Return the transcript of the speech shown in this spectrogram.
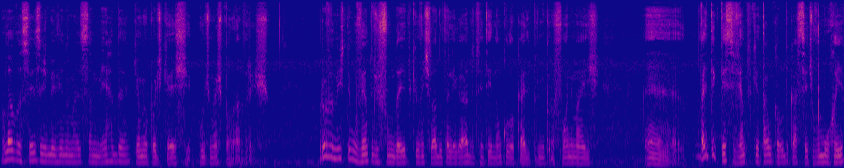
Olá vocês, sejam bem-vindos a mais essa merda que é o meu podcast Últimas Palavras. Provavelmente tem um vento de fundo aí porque o ventilador tá ligado, eu tentei não colocar ele pro microfone, mas é, vai ter que ter esse vento porque tá um calor do cacete, eu vou morrer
